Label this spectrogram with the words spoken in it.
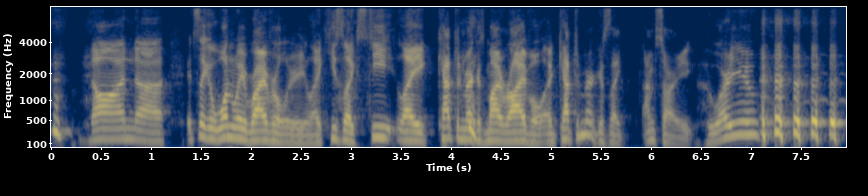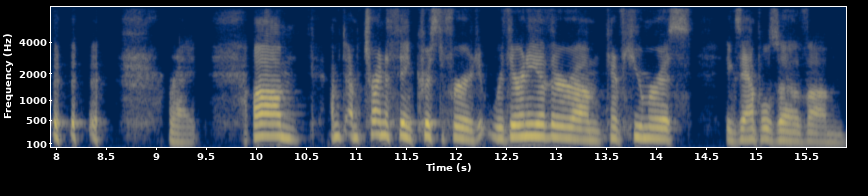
non, non uh, it's like a one-way rivalry. Like he's like Steve, like Captain America's my rival, and Captain America's like, I'm sorry, who are you? right um I'm, I'm trying to think christopher were there any other um kind of humorous examples of um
